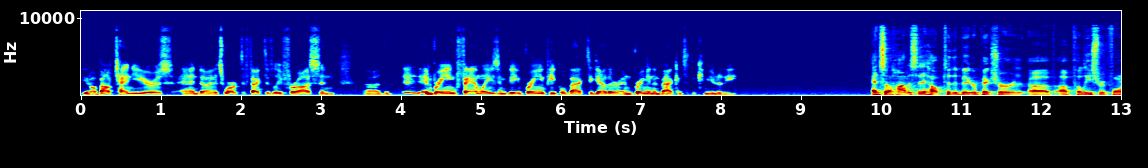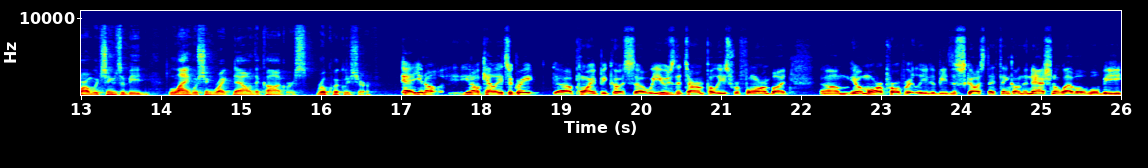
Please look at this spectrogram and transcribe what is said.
you know about 10 years and uh, it's worked effectively for us and uh, the, in bringing families and being bringing people back together and bringing them back into the community and so how does it help to the bigger picture of, of police reform which seems to be languishing right now in the congress real quickly sheriff yeah, you know, you know, Kelly, it's a great uh, point because uh, we use the term police reform, but um, you know, more appropriately to be discussed, I think, on the national level will be,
